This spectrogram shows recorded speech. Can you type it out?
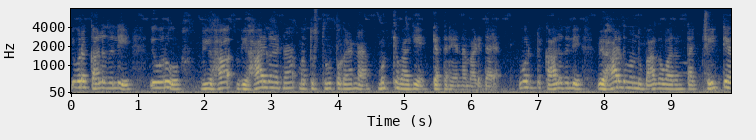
ಇವರ ಕಾಲದಲ್ಲಿ ಇವರು ವಿಹಾ, ವಿಹಾರಗಳನ್ನ ಮತ್ತು ಸ್ತೂಪಗಳನ್ನ ಮುಖ್ಯವಾಗಿ ಕೆತ್ತನೆಯನ್ನ ಮಾಡಿದ್ದಾರೆ. ಇವರ ಕಾಲದಲ್ಲಿ ವಿಹಾರದ ಒಂದು ಭಾಗವಾದಂತ ಚೈತ್ಯ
